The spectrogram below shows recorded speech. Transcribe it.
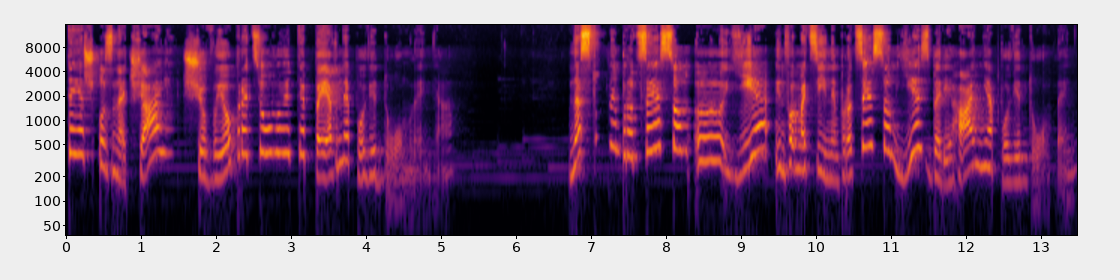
теж означає, що ви опрацьовуєте певне повідомлення. Наступним процесом е, є інформаційним процесом є зберігання повідомлень.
